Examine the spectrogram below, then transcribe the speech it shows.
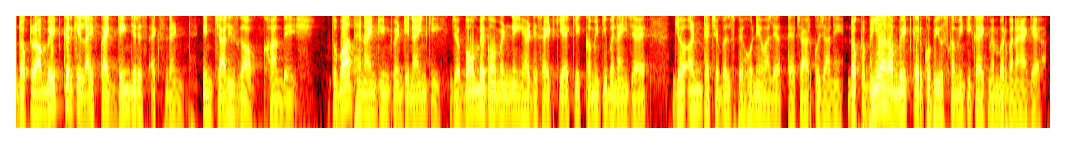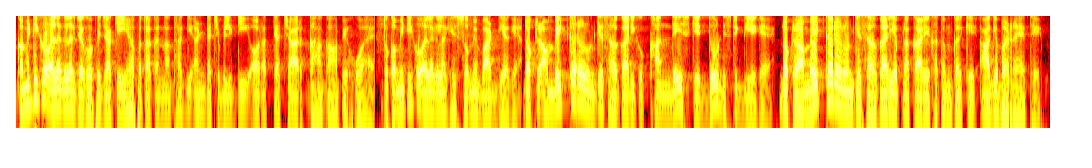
Doctor Ambedkar के life का एक dangerous accident in Chalisgaon Khandesh. तो बात है 1929 की, जब बॉम्बे गवर्नमेंट ने यह डिसाइड किया कि एक कमेटी बनाई जाए जो अनटचेबल्स पे होने वाले अत्याचार को जाने। डॉक्टर बी आर अंबेडकर को भी उस कमेटी का एक मेंबर बनाया गया। कमेटी को अलग अलग जगहों पे जाके यह पता करना था कि अनटचेबिलिटी और अत्याचार कहाँ कहाँ पे हुआ है। तो कमेटी को अलग अलग हिस्सों में बांट दिया गया। डॉक्टर अंबेडकर और उनके सहकारी को खानदेश के दो डिस्ट्रिक्ट दिए गए। डॉक्टर अंबेडकर और उनके सहकारी अपना कार्य खत्म करके आगे बढ़ रहे थे।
